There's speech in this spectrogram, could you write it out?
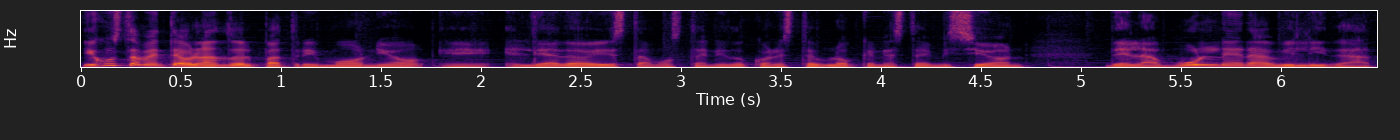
Y justamente hablando del patrimonio, eh, el día de hoy estamos teniendo con este bloque en esta emisión de la vulnerabilidad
